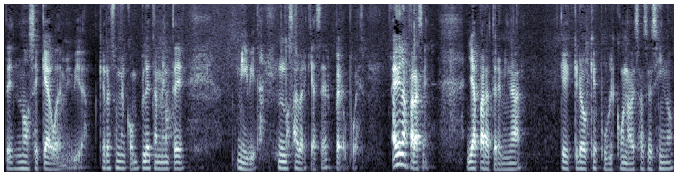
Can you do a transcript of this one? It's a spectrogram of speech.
de No sé qué hago de mi vida. Que resume completamente mi vida. No saber qué hacer, pero pues. Hay una frase, ya para terminar, que creo que publicó una vez Asesino,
